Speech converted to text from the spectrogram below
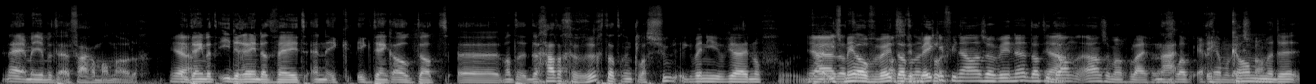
Nee, maar je hebt een ervaren man nodig. Ja. Ik denk dat iedereen dat weet. En ik, ik denk ook dat... eh, want er gaat een gerucht dat er een clausule... Ik weet niet of jij nog daar iets meer over weet. Als dat hij de er bekerfinale zou winnen, dat hij Ja. dan aan zou mogen blijven. Dat Nou, geloof ik echt ik helemaal niks kan van. me er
